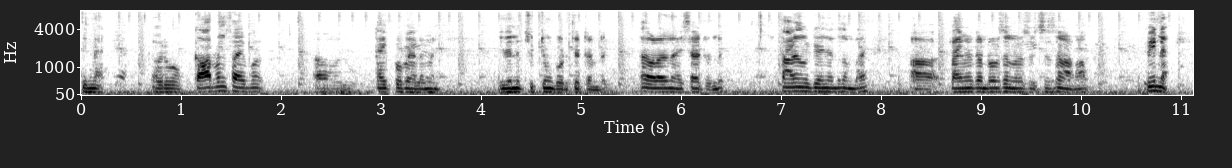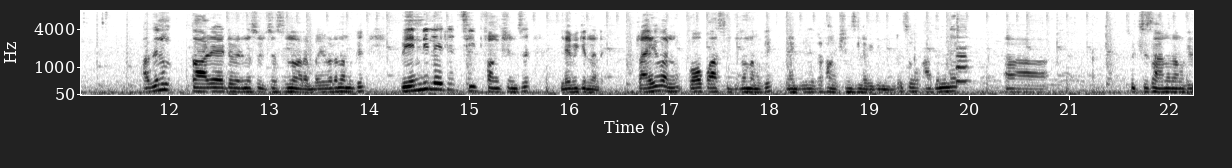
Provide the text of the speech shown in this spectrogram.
പിന്നെ ഒരു കാർബൺ ഫൈബർ ഒരു ടൈപ്പ് ഓഫ് എലമെന്റ് ഇതിന് ചുറ്റും കൊടുത്തിട്ടുണ്ട്. അത് വളരെ നൈസായിട്ടുണ്ട് താഴെ നോക്കി കഴിഞ്ഞാൽ നമ്മുടെ ക്ലൈമറ്റ് കൺട്രോൾസ് സ്വിച്ചസ് കാണാം. പിന്നെ അതിനും താഴെയായിട്ട് വരുന്ന സ്വിച്ചസ് എന്ന് പറയുമ്പോൾ ഇവിടെ നമുക്ക് വെന്റിലേറ്റഡ് സീറ്റ് ഫങ്ഷൻസ് ലഭിക്കുന്നുണ്ട്. ഡ്രൈവറിനും കോ പാസഞ്ചറിനും നമുക്ക് വെന്റിലേറ്റഡ് ഫങ്ഷൻസ് ലഭിക്കുന്നുണ്ട്. സോ അതിന്റെ സ്വിച്ചസ് ആണ് നമുക്ക്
